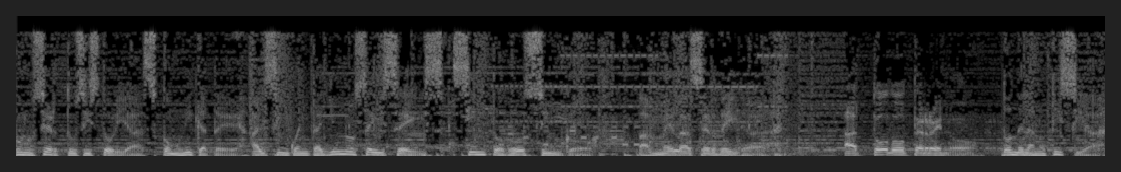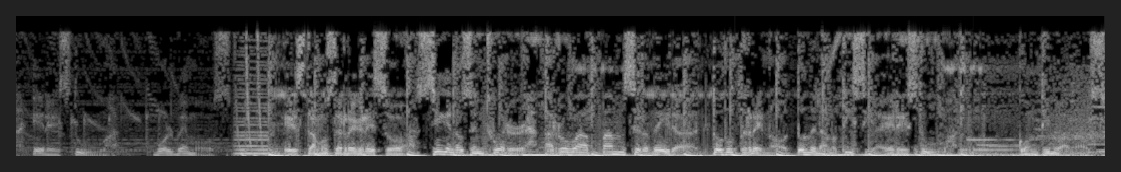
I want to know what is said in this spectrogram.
Conocer tus historias. Comunícate al 5166-1025. Pamela Cerdeira. A todo terreno. Donde la noticia eres tú. Volvemos. Estamos de regreso. Síguenos en Twitter. Arroba Pam Cerdeira. Todo terreno. Donde la noticia eres tú. Continuamos.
